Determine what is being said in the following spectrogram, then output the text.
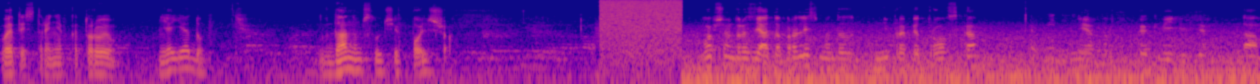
в этой стране, в которую я еду. В данном случае Польша. В общем, друзья, добрались мы до Днепропетровска. Как видите. Днепр, как видите, да,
